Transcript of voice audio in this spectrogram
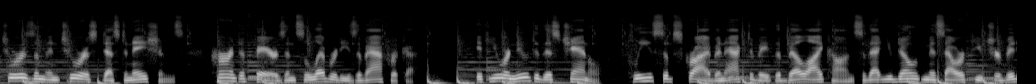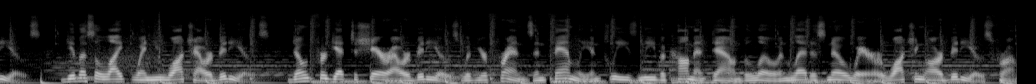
tourism and tourist destinations, current affairs and celebrities of Africa. If you are new to this channel, please subscribe and activate the bell icon so that you don't miss our future videos. Give us a like when you watch our videos. Don't forget to share our videos with your friends and family and please leave a comment down below and let us know where are watching our videos from.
